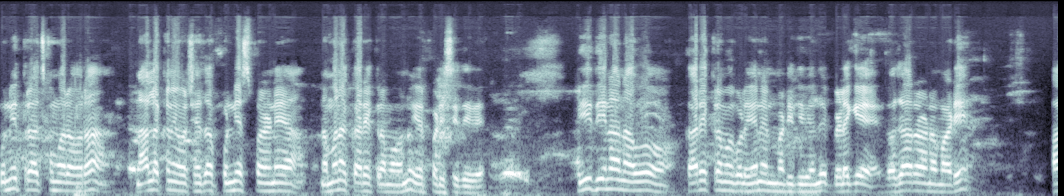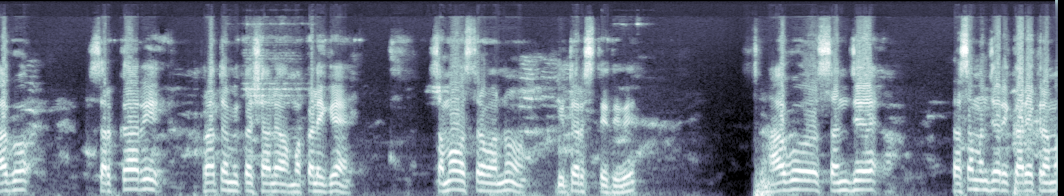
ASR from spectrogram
ಪುನೀತ್ ರಾಜ್ಕುಮಾರ್ ಅವರ ನಾಲ್ಕನೇ ವರ್ಷದ ಪುಣ್ಯಸ್ಮರಣೆಯ ನಮನ ಕಾರ್ಯಕ್ರಮವನ್ನು ಏರ್ಪಡಿಸಿದ್ದೀವಿ. ಈ ದಿನ ನಾವು ಕಾರ್ಯಕ್ರಮಗಳು ಏನೇನು ಮಾಡಿದ್ದೀವಿ ಅಂದರೆ ಬೆಳಗ್ಗೆ ಧ್ವಜಾರೋಹಣ ಮಾಡಿ ಹಾಗೂ ಸರ್ಕಾರಿ ಪ್ರಾಥಮಿಕ ಶಾಲೆಯ ಮಕ್ಕಳಿಗೆ ಸಮವಸ್ತ್ರವನ್ನು ವಿತರಿಸ್ತಿದ್ದೀವಿ. ಹಾಗೂ ಸಂಜೆ ರಸಮಂಜರಿ ಕಾರ್ಯಕ್ರಮ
